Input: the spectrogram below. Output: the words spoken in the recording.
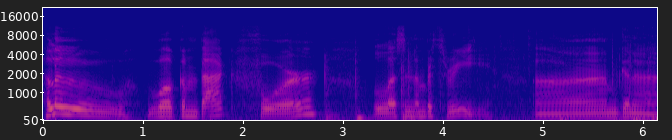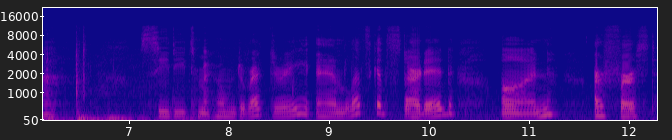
Hello, welcome back for lesson number three. I'm gonna CD to my home directory and let's get started on our first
